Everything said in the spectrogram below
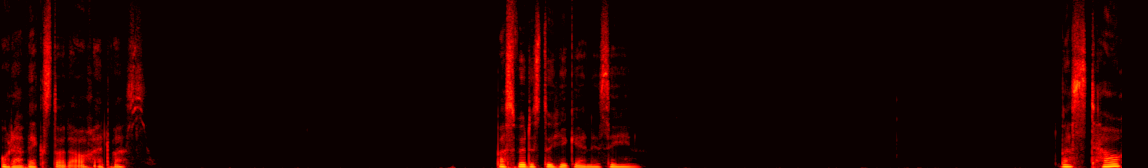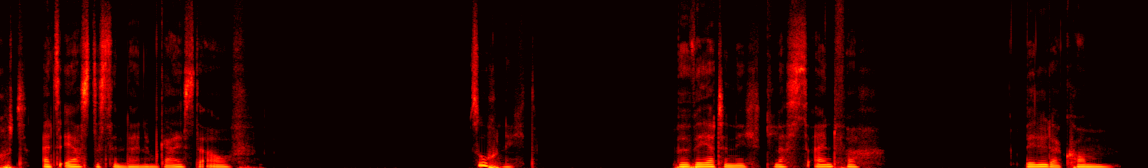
Oder wächst dort auch etwas? Was würdest du hier gerne sehen? Was taucht als erstes in deinem Geiste auf? Such nicht, bewerte nicht, lass einfach Bilder kommen.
